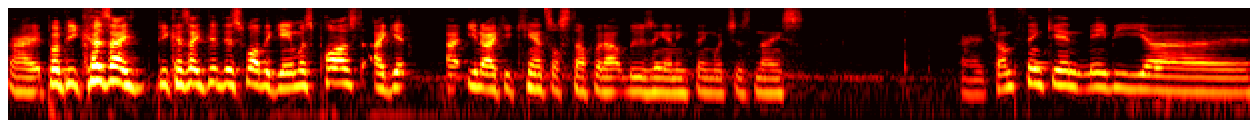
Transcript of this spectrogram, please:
All right, but because I because I did this while the game was paused, I get uh, you know I could cancel stuff without losing anything, which is nice. All right, so I'm thinking maybe. Uh...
